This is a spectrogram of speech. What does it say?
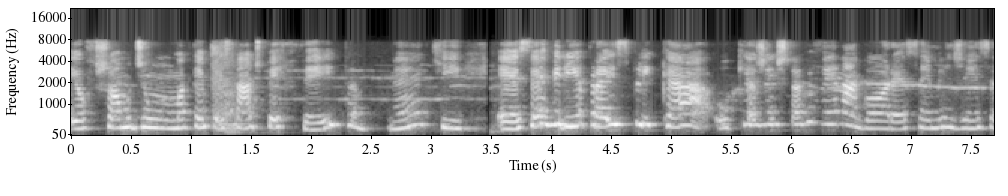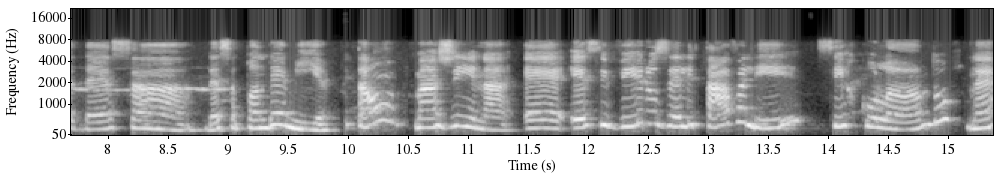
eu chamo de uma tempestade perfeita, né, que é, serviria para explicar o que a gente está vivendo agora, essa emergência dessa, dessa pandemia. Então, imagina, é, esse vírus ele estava ali circulando, né,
